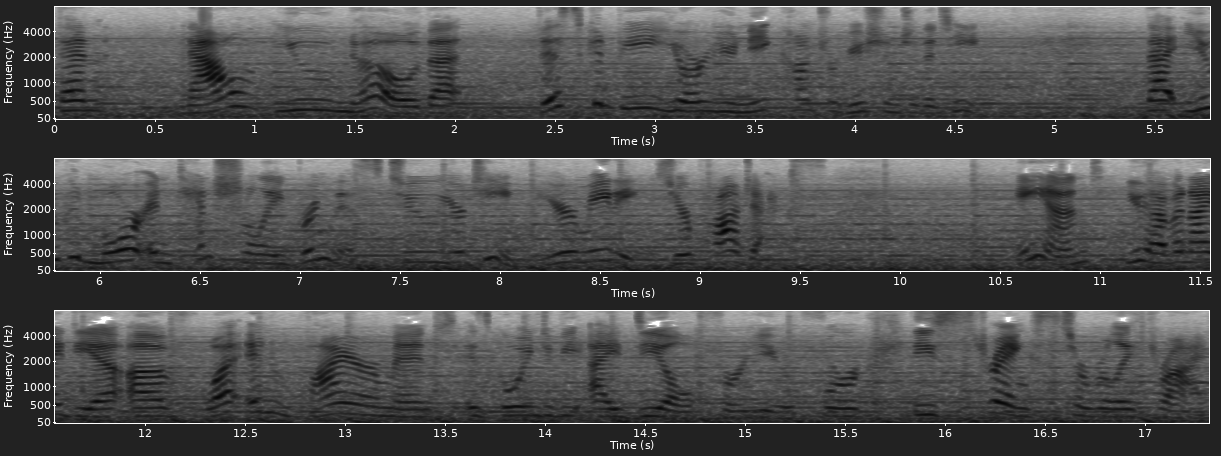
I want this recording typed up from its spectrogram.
then now you know that this could be your unique contribution to the team. That you could more intentionally bring this to your team, your meetings, your projects. And you have an idea of what environment is going to be ideal for you, for these strengths to really thrive.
